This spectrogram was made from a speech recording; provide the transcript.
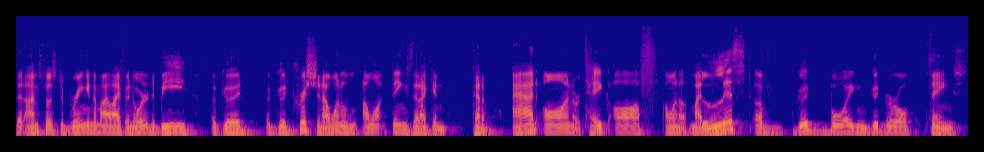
that I'm supposed to bring into my life in order to be a good, a good Christian? I want, to, I want things that I can kind of add on or take off. I want a, my list of good boy and good girl things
